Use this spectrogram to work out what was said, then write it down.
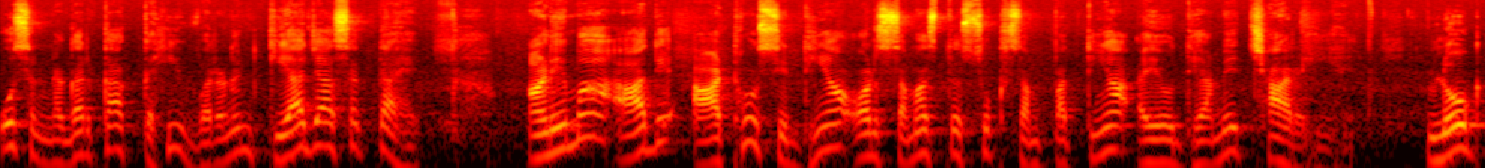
उस नगर का कहीं वर्णन किया जा सकता है। अणिमा आदि आठों सिद्धियाँ और समस्त सुख संपत्तियाँ अयोध्या में छा रही हैं। लोग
